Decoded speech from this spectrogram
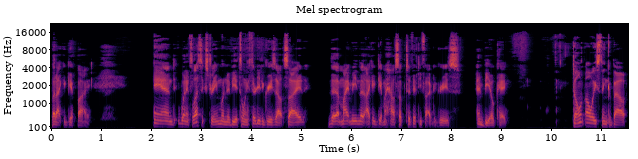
but I could get by. And when it's less extreme, when maybe it's only 30 degrees outside, that might mean that I could get my house up to 55 degrees and be okay. Don't always think about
